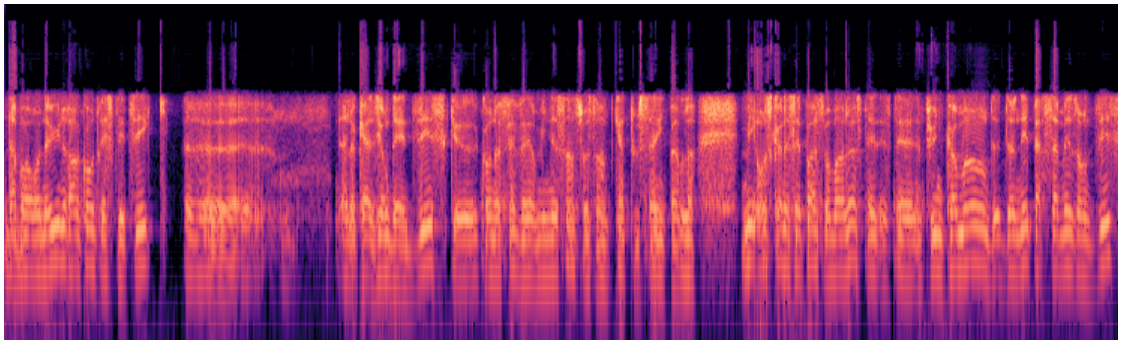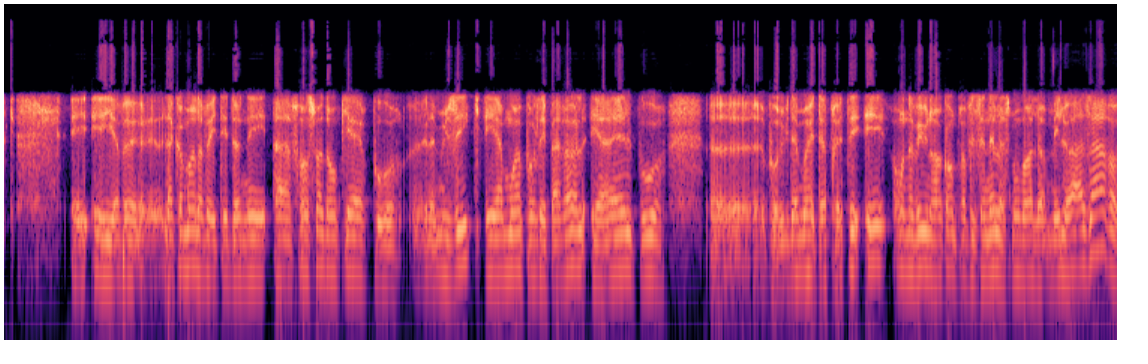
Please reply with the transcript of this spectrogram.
D'abord, on a eu une rencontre esthétique euh, à l'occasion d'un disque qu'on a fait vers 1964 ou 5 par là. Mais on se connaissait pas à ce moment-là. C'était un une commande donnée par sa maison de disques. Et, il y avait, la commande avait été donnée à François Dompierre pour euh, la musique et à moi pour les paroles et à elle pour euh, pour évidemment interpréter. Et on avait eu une rencontre professionnelle à ce moment-là. Mais le hasard a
